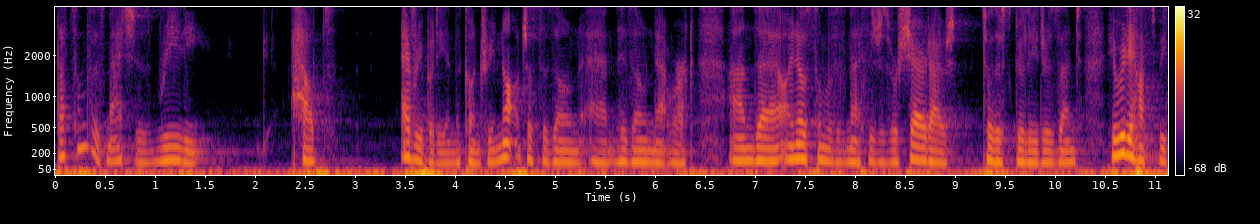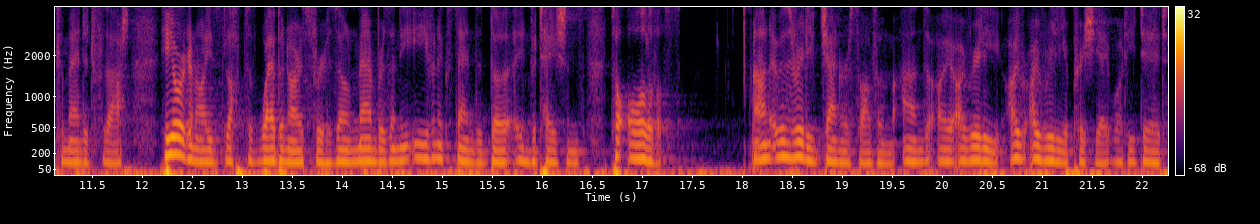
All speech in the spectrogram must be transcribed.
that some of his messages really helped everybody in the country, not just his own um, his own network. And uh, I know some of his messages were shared out to other school leaders, and he really has to be commended for that. He organised lots of webinars for his own members, and he even extended the invitations to all of us. And it was really generous of him, and I, I really I, I really appreciate what he did.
